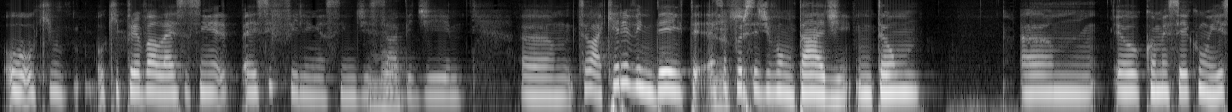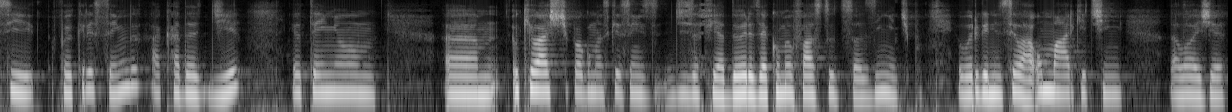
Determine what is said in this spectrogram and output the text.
o, o, que o que prevalece, assim, é, é esse feeling, assim, de, Boa. sabe, de, um, sei lá, querer vender e ter essa isso. força de vontade. Então, um, eu comecei com isso e foi crescendo a cada dia. Eu tenho... Um, o que eu acho, tipo, algumas questões desafiadoras é como eu faço tudo sozinha. Tipo, eu organizo, sei lá, o marketing da loja,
